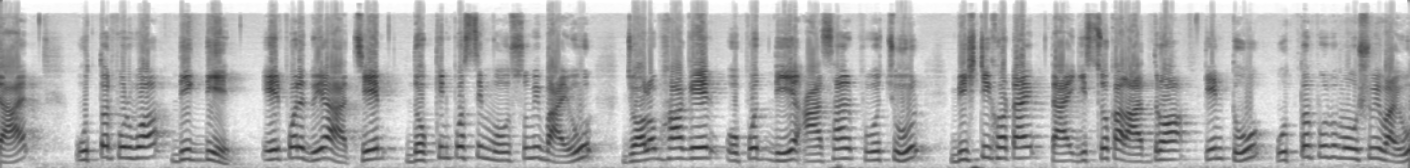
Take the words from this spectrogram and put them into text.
যায় উত্তর পূর্ব দিক দিয়ে। এরপরে দুই আছে দক্ষিণ পশ্চিম মৌসুমি বায়ু জলভাগের ওপর দিয়ে আসার প্রচুর বৃষ্টি ঘটায়, তাই গ্রীষ্মকাল আর্দ্র। কিন্তু উত্তর পূর্ব মৌসুমি বায়ু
